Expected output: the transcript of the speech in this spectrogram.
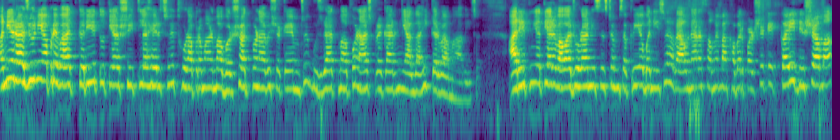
અન્ય રાજ્યોની આપણે વાત કરીએ તો ત્યાં શીતલહેર છે, થોડા પ્રમાણમાં વરસાદ પણ આવી શકે એમ છે. ગુજરાતમાં પણ આ જ પ્રકારની આગાહી કરવામાં આવી છે. આ રીતની અત્યારે વાવાઝોડાની સિસ્ટમ સક્રિય બની છે. હવે આવનારા સમયમાં ખબર પડશે કે કઈ દિશામાં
